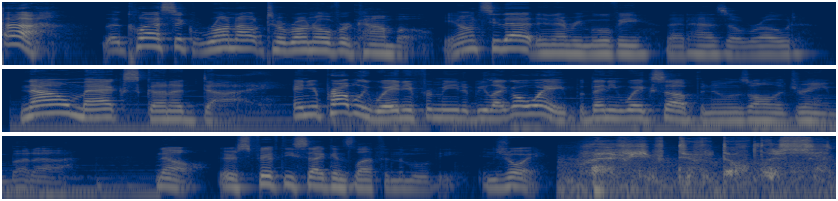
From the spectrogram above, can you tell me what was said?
Ah, the classic run out to run over combo. You don't see that in every movie that has a road. Now Mac's gonna die. And you're probably waiting for me to be like, oh wait, but then he wakes up and it was all a dream. But uh, no, there's 50 seconds left in the movie. Enjoy. Whatever you do, don't listen.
